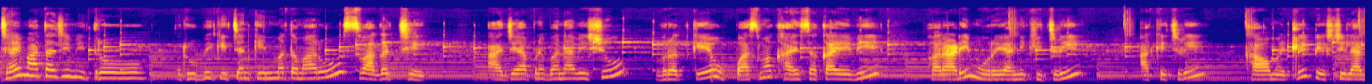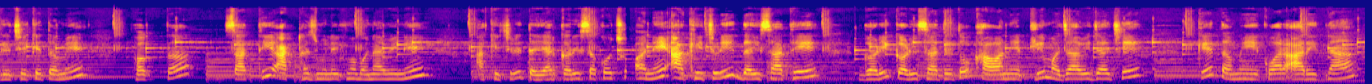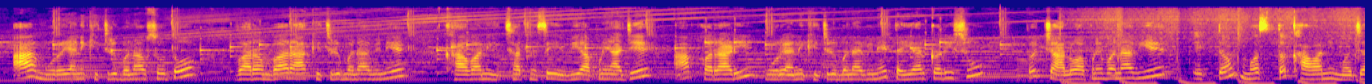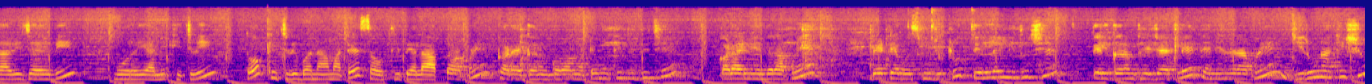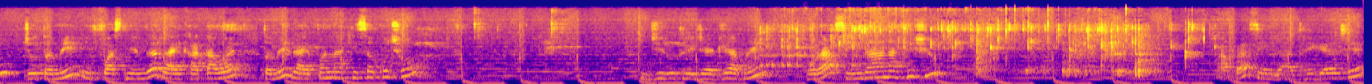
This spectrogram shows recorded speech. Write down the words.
જય માતાજી મિત્રો, રૂબી કિચન કિનમાં તમારું સ્વાગત છે. આજે આપણે બનાવીશું વ્રત કે ઉપવાસમાં ખાઈ શકાય એવી ફરાળી મોરૈયાની ખીચડી. આ ખીચડી ખાવામાં એટલી ટેસ્ટી લાગે છે કે તમે ફક્ત સાતથી આઠ જ મિનિટમાં બનાવીને આ ખીચડી તૈયાર કરી શકો છો. અને આ ખીચડી દહીં સાથે, ગળી કઢી સાથે તો ખાવાની એટલી મજા આવી જાય છે કે તમે એકવાર આ રીતના આ મોરૈયાની ખીચડી બનાવશો તો વારંવાર આ ખીચડી બનાવીને ખાવાની ઈચ્છા થશે એવી આપણે આજે આ ફરાળી મોરૈયાની ખીચડી બનાવીને તૈયાર કરીશું. તો ચાલો આપણે બનાવીએ. એકદમ મસ્ત ખાવાની મજા આવી જાય એવી મોરૈયાની ખીચડી. તો ખીચડી બનાવવા માટે સૌથી પહેલાં તો આપણે કઢાઈ ગરમ કરવા માટે મૂકી દીધી છે. કઢાઈની અંદર આપણે બે ટેબલ જેટલું તેલ લઈ લીધું છે. તેલ ગરમ થઈ જાય એટલે તેની અંદર આપણે જીરું નાખીશું. જો તમે ઉપવાસની અંદર રાઈ ખાતા હોય તમે રાઈ પણ નાખી શકો છો. જીરું થઈ જાય એટલે આપણે થોડા સિંગદાણા નાખીશું. આપણા સિંગદાણા થઈ ગયા છે.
